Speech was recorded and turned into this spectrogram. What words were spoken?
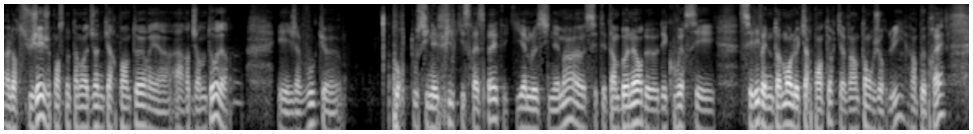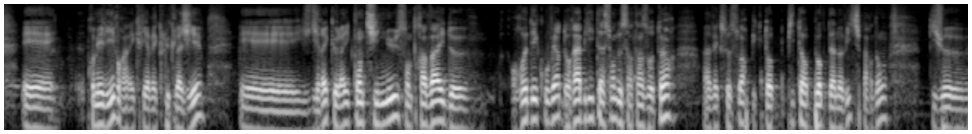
à leur sujet. Je pense notamment à John Carpenter et à Argento. Et j'avoue que pour tout cinéphile qui se respecte et qui aime le cinéma, euh, c'était un bonheur de découvrir ces, livres, et notamment Le Carpenteur qui a 20 ans aujourd'hui, à peu près. Premier livre écrit avec Luc Lagier. Et je dirais que là, il continue son travail de redécouverte, de réhabilitation de certains auteurs, avec ce soir Peter Bogdanovich, pardon, qui je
